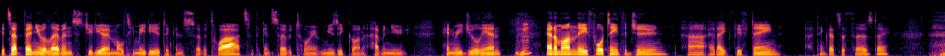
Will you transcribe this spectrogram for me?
it's at Venue 11, Studio Multimedia de Conservatoire. It's at the Conservatorium of Music on Avenue Henri Julien. Mm-hmm. And I'm on the 14th of June uh, at 8.15. I think that's a Thursday.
